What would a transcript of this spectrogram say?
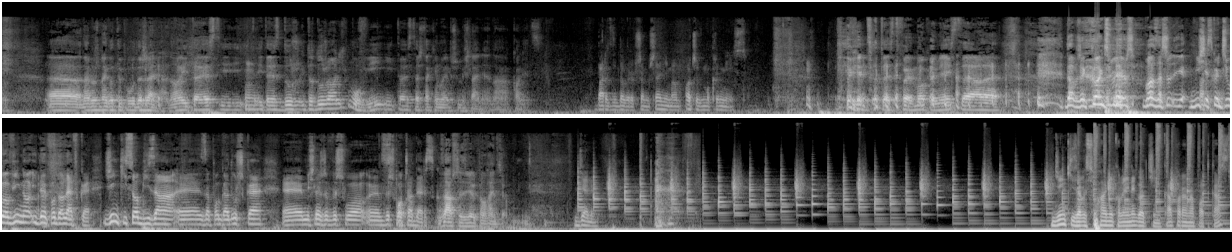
e, na różnego typu uderzenia. No i to jest, i, i, i, to jest dużo, i to dużo o nich mówi i to jest też takie moje przemyślenie na koniec. Bardzo dobre przemyślenie, mam oczy w mokrym miejscu. Nie wiem, co to jest twoje mokre miejsce, ale... Dobrze, kończmy już, bo mi się skończyło wino, idę po dolewkę. Dzięki sobie za, e, za pogaduszkę. E, myślę, że wyszło, e, wyszło Spoko. czadersko. Zawsze z wielką chęcią. Dzień. Dzięki za wysłuchanie kolejnego odcinka Pora na podcast.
